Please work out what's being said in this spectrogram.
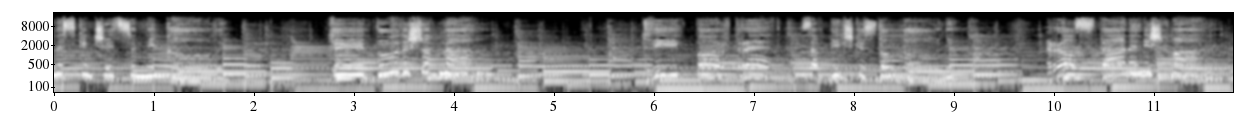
Не скінчиться ніколи, ти будеш одна, твій портрет завбільшки з долоню розтане між хмар,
